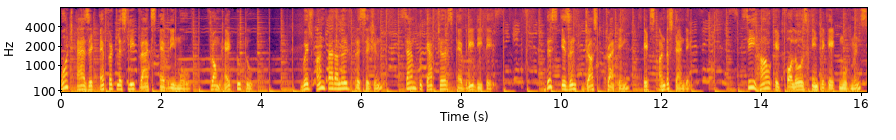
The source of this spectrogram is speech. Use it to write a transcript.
Watch as it effortlessly tracks every move, from head to toe. With unparalleled precision, SAM2 captures every detail. This isn't just tracking, it's understanding. See how it follows intricate movements,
